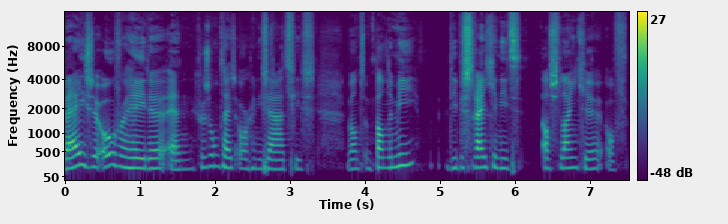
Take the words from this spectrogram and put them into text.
wijze overheden en gezondheidsorganisaties. Want een pandemie, die bestrijd je niet als landje of,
